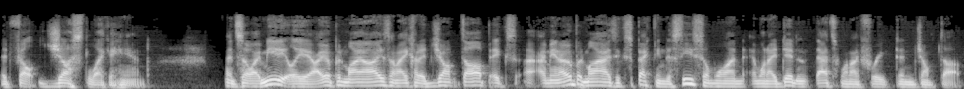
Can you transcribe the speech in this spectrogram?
It felt just like a hand. And so immediately I opened my eyes and I kind of jumped up. Ex- I mean, I opened my eyes expecting to see someone. And when I didn't, that's when I freaked and jumped up.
